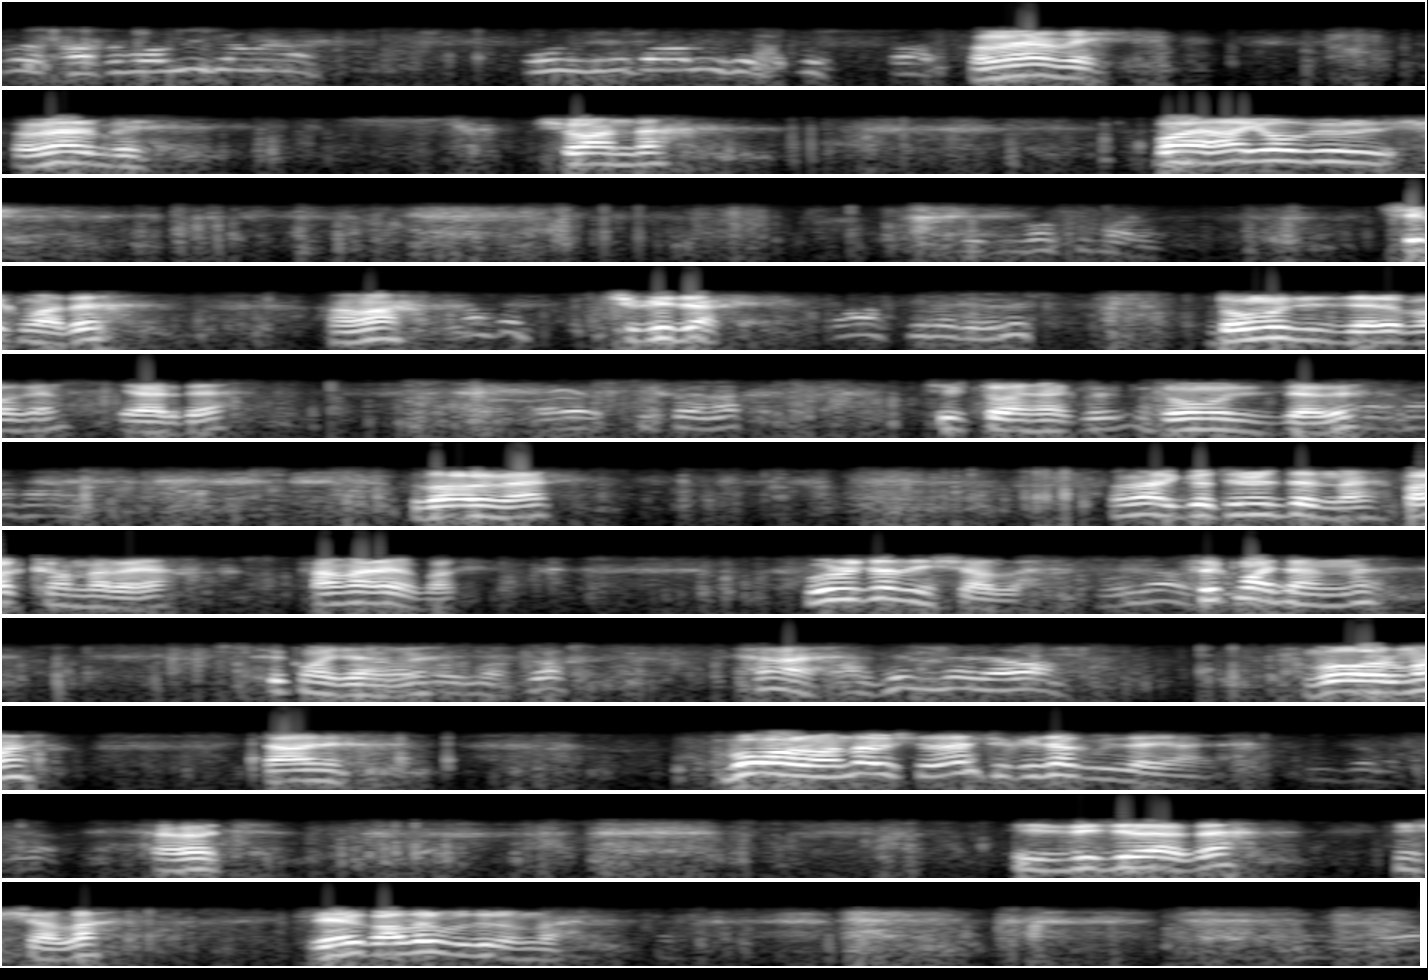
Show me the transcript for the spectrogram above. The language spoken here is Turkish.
Bu kasım olmuş ama 10 lira da alıyor. Bak. Ömer Bey. Ömer Bey. Şu anda bayağı yol yürüdük. Çıkmadı. Ama çıkacak. Domuz izleri bakın yerde. Evet şu kayanak. Çift oynaklık domuz izleri. Bu da Ömer. Ömer götünü dönme. Bak kameraya. Kameraya bak. Vuracağız inşallah. Sıkma canını. Sıkma canını. Ha, bu orman yani bu ormanda bir şeyler çıkacak bize yani. Evet. İzleyiciler de inşallah zevk alır bu durumdan.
